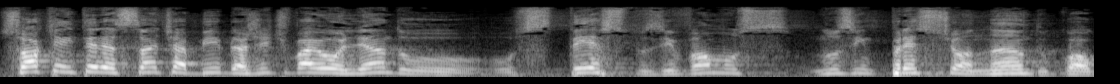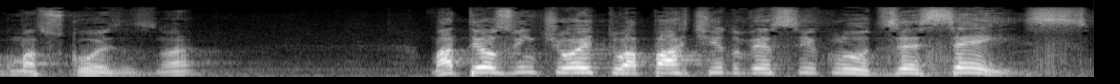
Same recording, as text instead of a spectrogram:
Só que é interessante a Bíblia, a gente vai olhando os textos e vamos nos impressionando com algumas coisas, não é? Mateus 28, a partir do versículo 16.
